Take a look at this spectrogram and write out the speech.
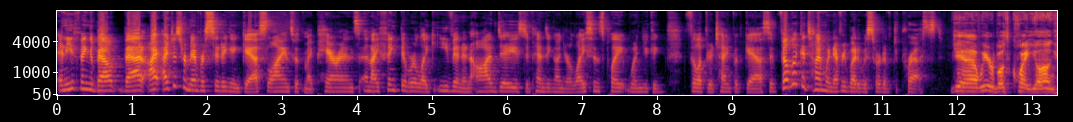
anything about that? I, I just remember sitting in gas lines with my parents, and I think there were like even and odd days, depending on your license plate, when you could fill up your tank with gas. It felt like a time when everybody was sort of depressed. Yeah, we were both quite young.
